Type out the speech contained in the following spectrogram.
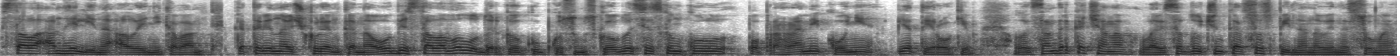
стала Ангеліна Аленікова. Катерина Очкуренка на обі стала володаркою Кубку Сумської області з конкуру по програмі Коні 5 років. Олександр Качанов, Лариса Дученка, Суспільне новини Суми.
